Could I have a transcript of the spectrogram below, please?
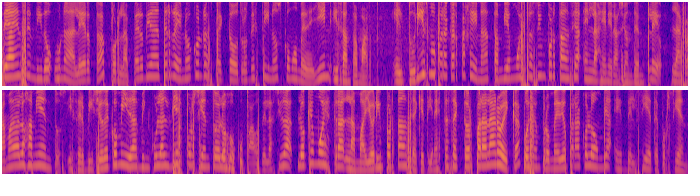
se ha encendido una alerta por la pérdida de terreno con respecto a otros destinos como Medellín y Santa Marta. El turismo para Cartagena también muestra su importancia en la generación de empleo. La rama de alojamientos y servicio de comida vincula el 10% de los ocupados de la ciudad, lo que muestra la mayor importancia que tiene este sector para la heroica, pues en promedio para Colombia es del 7%.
